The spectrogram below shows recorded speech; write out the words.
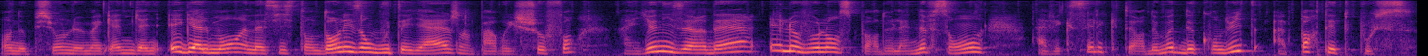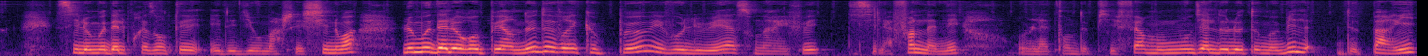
En option, le Macan gagne également un assistant dans les embouteillages, un pare-brise chauffant, un ioniseur d'air et le volant sport de la 911 avec sélecteur de mode de conduite à portée de pouce. Si le modèle présenté est dédié au marché chinois, le modèle européen ne devrait que peu évoluer à son arrivée d'ici la fin de l'année. On l'attend de pied ferme au Mondial de l'automobile de Paris.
